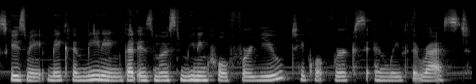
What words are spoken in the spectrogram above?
excuse me, make the meaning that is most meaningful for you. Take what works and leave the rest.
